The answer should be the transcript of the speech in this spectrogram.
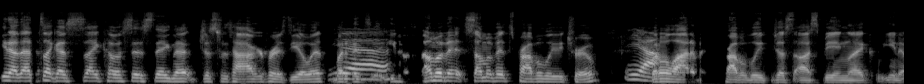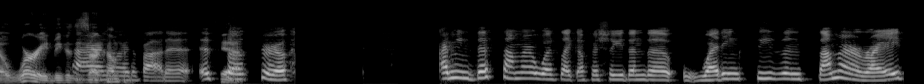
you know that's like a psychosis thing that just photographers deal with but yeah. it's you know some of it some of it's probably true yeah. but a lot of it probably just us being like you know worried because Paranoid it's our company about it it's yeah. so true I mean, this summer was like officially then the wedding season summer, right?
